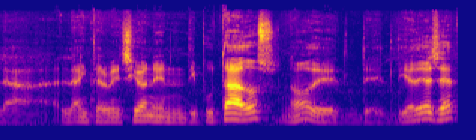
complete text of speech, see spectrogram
la, intervención en diputados del día de ayer,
